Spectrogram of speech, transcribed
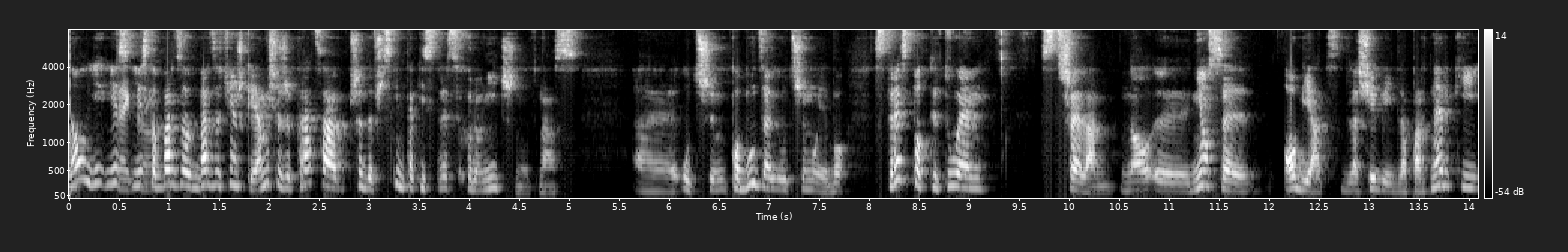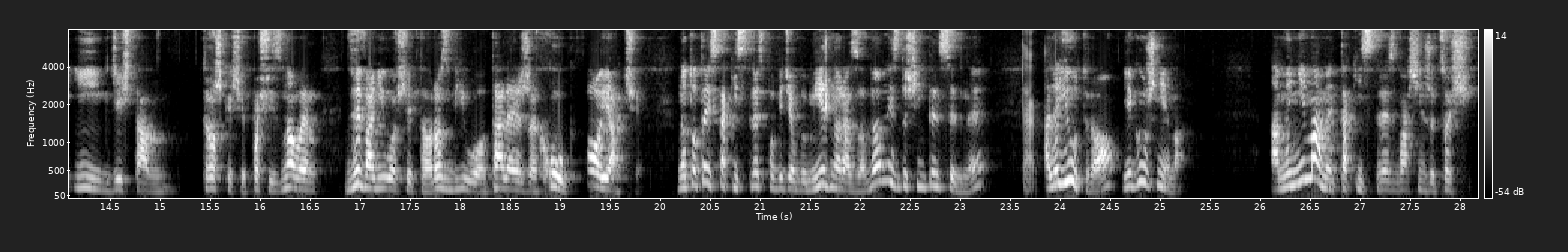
No, jest, jest to bardzo, bardzo ciężkie. Ja myślę, że praca przede wszystkim taki stres chroniczny w nas e, utrzym, pobudza i utrzymuje, bo stres pod tytułem strzelam, no, y, niosę obiad dla siebie i dla partnerki i gdzieś tam troszkę się pośliznąłem, wywaliło się to, rozbiło talerze, huk, o jacie. No to to jest taki stres, powiedziałbym, jednorazowy, on jest dość intensywny, tak. ale jutro jego już nie ma. A my nie mamy taki stres właśnie, że coś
